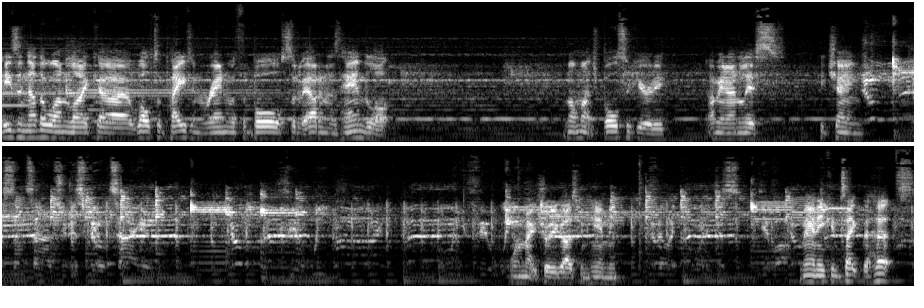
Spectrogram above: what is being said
he's another one like uh, Walter Payton ran with the ball sort of out in his hand a lot. Not much ball security. I mean, unless he changed. Sometimes you just feel tired. Want to make sure you guys can hear me. Man, he can take the hits.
